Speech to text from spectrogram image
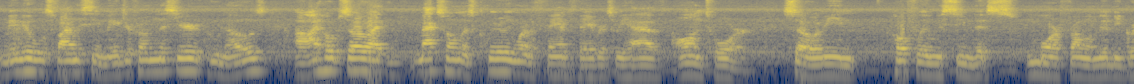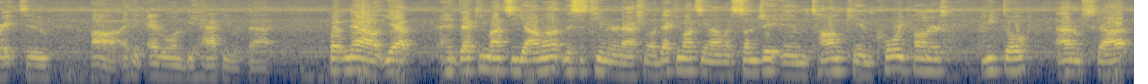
maybe we'll finally see a major from him this year. Who knows? Uh, I hope so. I, Max Homa is clearly one of the fan favorites we have on tour. So I mean, hopefully we see this more from him. It'd be great to. Uh, I think everyone would be happy with that. But now, yeah, Hideki Matsuyama. This is Team International. Hideki Matsuyama, Sungjae Im, Tom Kim, Corey Conners, Mito, Adam Scott,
